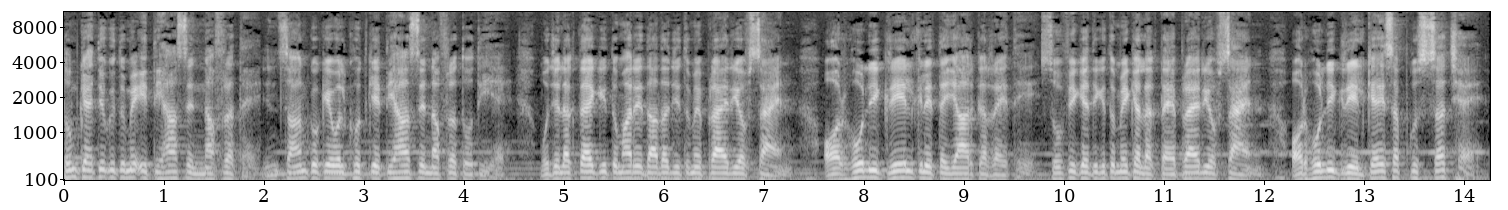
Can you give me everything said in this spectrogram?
तुम कहती हो कि तुम्हें इतिहास से नफरत है। इंसान को केवल खुद के इतिहास से नफरत होती है। मुझे लगता है कि तुम्हारे दादाजी तुम्हें प्रायरी ऑफ़ साइन और होली ग्रेल के लिए तैयार कर रहे थे। सोफी कहती कि तुम्हें क्या लगता है प्रायरी ऑफ़ साइन और होली ग्रेल क्या ये सब कुछ सच है?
